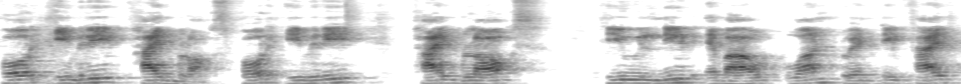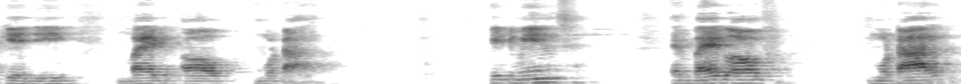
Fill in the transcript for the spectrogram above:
For every 5 blocks. For every 5 blocks you will need about 125 kg bag of mortar it means a bag of mortar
